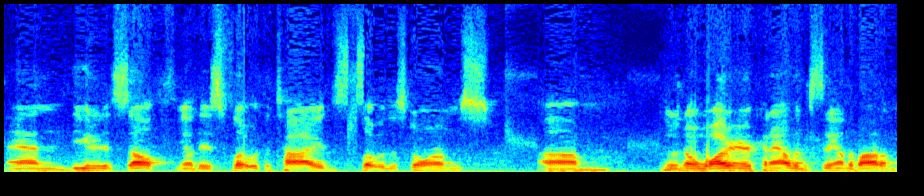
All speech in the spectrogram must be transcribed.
and the unit itself, you know, they just float with the tides, float with the storms. Um, there's no water in your canal; they're just sitting on the bottom.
